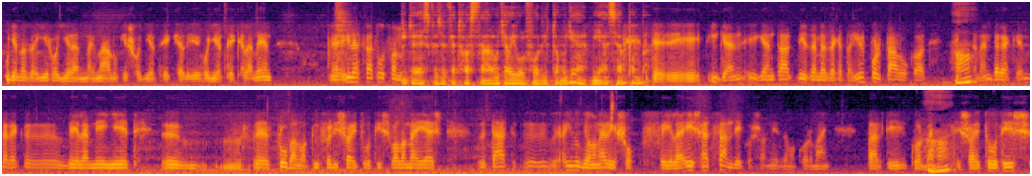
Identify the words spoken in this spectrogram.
ugyanaz a hír, hogy jelent meg náluk, és hogy értékeli, hogy értékelem én. Illetve hát ott van... Mit eszközöket használ, hogyha jól fordítom, ugye? Milyen szempontból? De, igen, igen, tehát nézem ezeket a hírportálokat, nézem emberek, emberek véleményét, próbálom a külföldi sajtót is valamelyest, tehát én úgy gondolom elég sokféle, és hát szándékosan nézem a kormánypárti, kormánypárti Aha. sajtót is,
